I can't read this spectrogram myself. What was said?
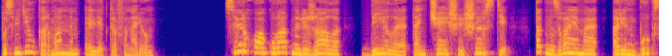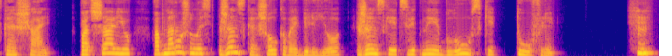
посветил карманным электрофонарем. Сверху аккуратно лежала белая, тончайшей шерсти, так называемая оренбургская шаль. Под шалью обнаружилось женское шелковое белье, женские цветные блузки, туфли. Хм,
